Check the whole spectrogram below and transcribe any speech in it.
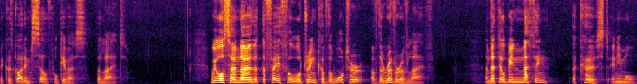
because God himself will give us the light. We also know that the faithful will drink of the water of the river of life, and that there'll be nothing accursed anymore.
